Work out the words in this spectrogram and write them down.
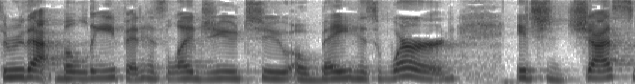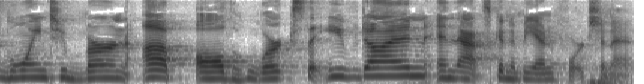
through that belief it has led you to obey his word. It's just going to burn up all the works that you've done and that's going to be unfortunate.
